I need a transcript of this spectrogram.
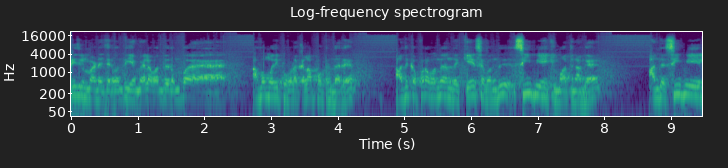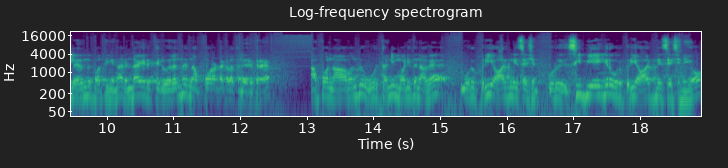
ரீஜனல் மேனேஜர் வந்து என் மேலே வந்து ரொம்ப அவமதிப்பு வழக்கெல்லாம் போட்டிருந்தாரு. அதுக்கப்புறம் வந்து அந்த கேஸை வந்து சிபிஐக்கு மாற்றினாங்க அந்த சிபிஐலேருந்து பார்த்தீங்கன்னா ரெண்டாயிரத்தி இருபதுலேருந்து நான் போராட்ட காலத்தில் இருக்கிறேன். அப்போ நான் வந்து ஒரு தனி மனிதனாக ஒரு பெரிய ஆர்கனைசேஷன் ஒரு சிபிஐங்கிற ஒரு பெரிய ஆர்கனைசேஷனையும்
